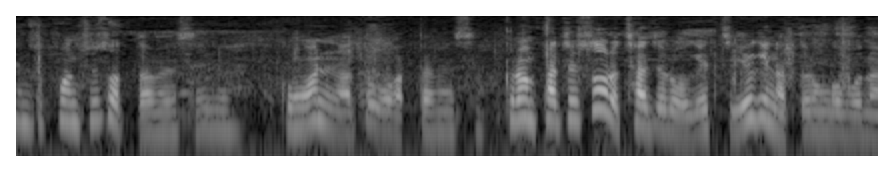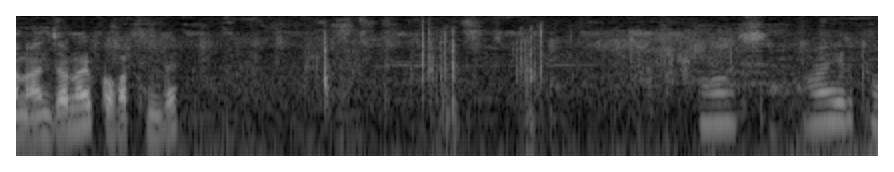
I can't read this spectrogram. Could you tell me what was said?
핸드폰 주웠다면서 이거. 공원에 놔두고 갔다면서. 그럼 파출소로 찾으러 오겠지. 여기 놔두는 것보다는 안전할 것 같은데 아, 이렇게.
